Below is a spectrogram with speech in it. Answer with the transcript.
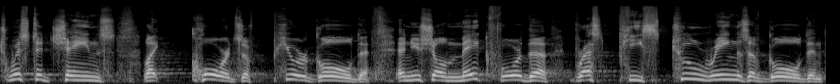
twisted chains like cords of pure gold, and you shall make for the breastpiece two rings of gold, and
